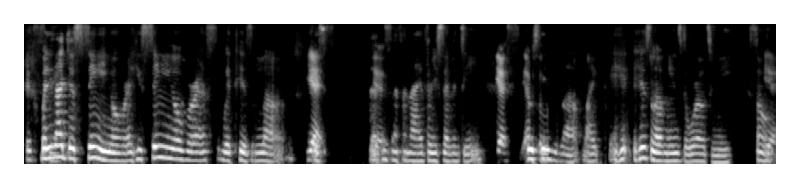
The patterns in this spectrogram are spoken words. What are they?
it's but he's not just singing over it, he's singing over us with his love. Yes. That's yes. Zephaniah 317. Yes, absolutely. His love. Like his love means the world to me. So yeah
